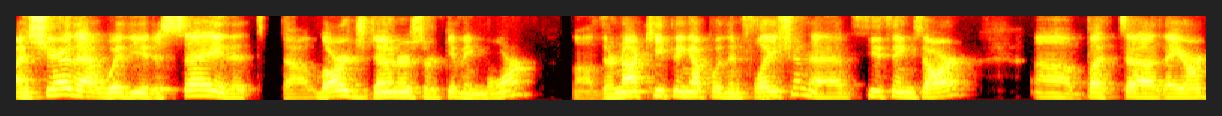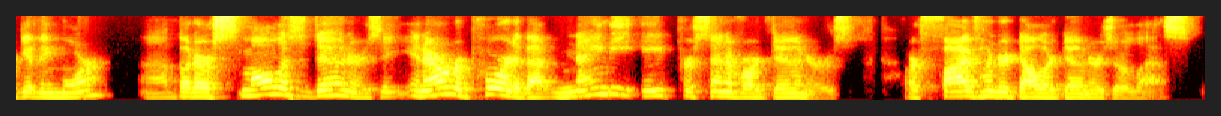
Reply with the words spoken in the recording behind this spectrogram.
I share that with you to say that uh, large donors are giving more. Uh, they're not keeping up with inflation. A few things are, uh, but uh, they are giving more. But our smallest donors, in our report, about 98% of our donors are $500 donors or less.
